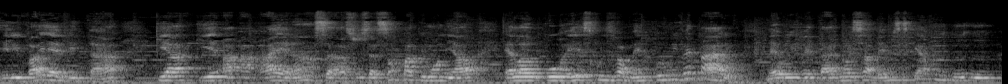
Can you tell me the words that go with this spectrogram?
ele vai evitar que a, que a, a, herança, a sucessão patrimonial, ela ocorra exclusivamente por um inventário. Né? O inventário nós sabemos que é um, um,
